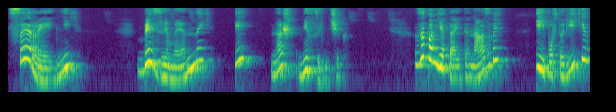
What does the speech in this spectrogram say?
середній, безіменний і наш мізинчик. Запам'ятайте назви і повторіть їх,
